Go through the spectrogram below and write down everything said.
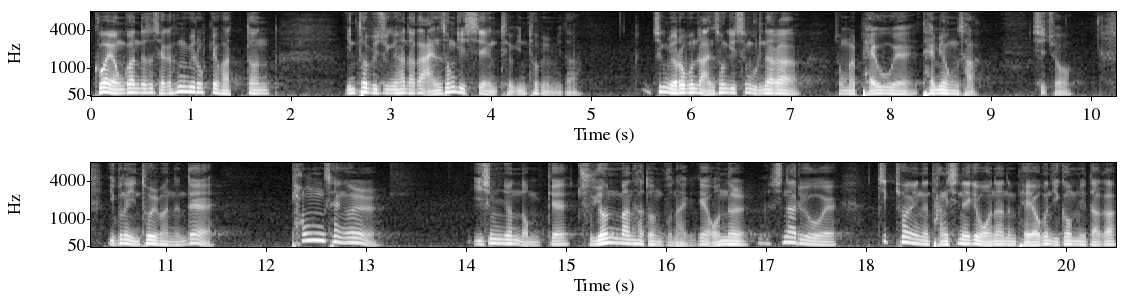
그와 연관돼서 제가 흥미롭게 봤던 인터뷰 중에 하나가 안성기 씨의 인터, 인터뷰입니다. 지금 여러분들 안성기 씨는 우리나라 정말 배우의 대명사시죠. 이분의 인터뷰를 봤는데 평생을 20년 넘게 주연만 하던 분에게 어느 날 시나리오에 찍혀 있는 당신에게 원하는 배역은 이겁니다가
